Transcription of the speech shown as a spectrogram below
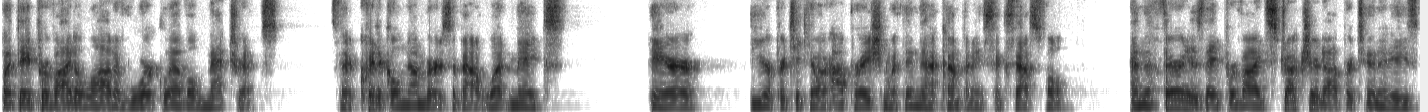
but they provide a lot of work level metrics. So critical numbers about what makes their your particular operation within that company successful and the third is they provide structured opportunities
